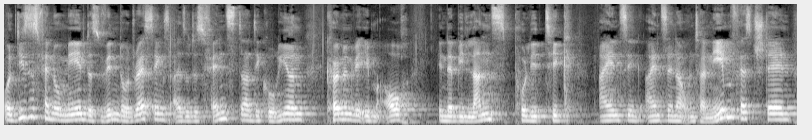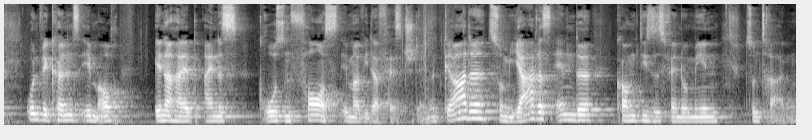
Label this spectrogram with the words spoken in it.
Und dieses Phänomen des Window Dressings, also des Fenster dekorieren, können wir eben auch in der Bilanzpolitik einzelner Unternehmen feststellen und wir können es eben auch innerhalb eines großen Fonds immer wieder feststellen. Und gerade zum Jahresende kommt dieses Phänomen zum Tragen.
